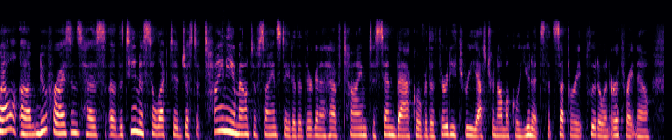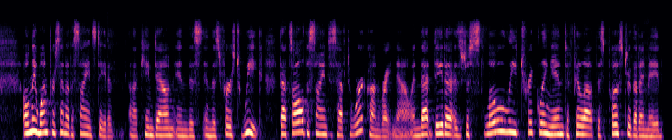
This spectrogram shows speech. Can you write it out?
Well, um, New Horizons has uh, the team has selected just a tiny amount of science data that they're going to have time to send back over the 33 astronomical units that separate Pluto and Earth right now. Only one percent of the science data uh, came down in this in this first week. That's all the scientists have to work on right now, and that data is just slowly trickling in to fill out this poster that I made,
